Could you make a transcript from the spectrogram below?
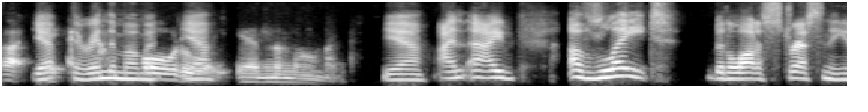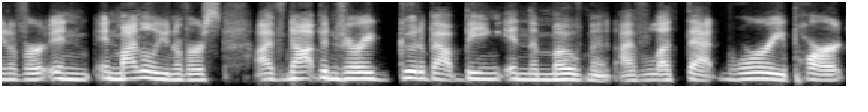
Yep, Yeah, they're in the moment. Totally Yeah. in the moment. Yeah, I, I of late been a lot of stress in the universe in in my little universe. I've not been very good about being in the moment. I've let that worry part,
